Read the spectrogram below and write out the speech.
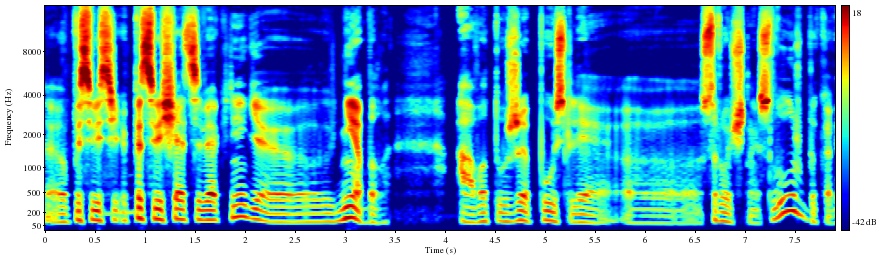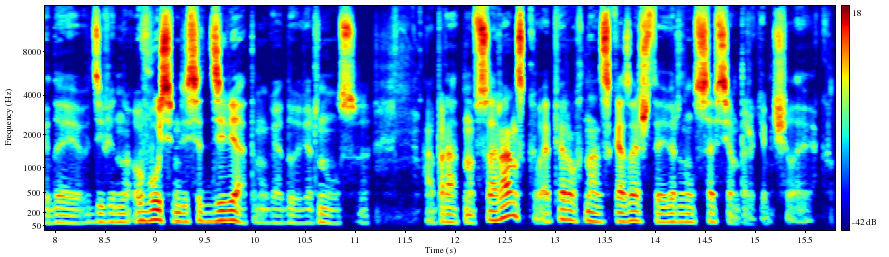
э, посвящ... посвящать себя книге не было. А вот уже после э, срочной службы, когда я в, 90... в 89 году вернулся обратно в Саранск, во-первых, надо сказать, что я вернулся совсем другим человеком.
